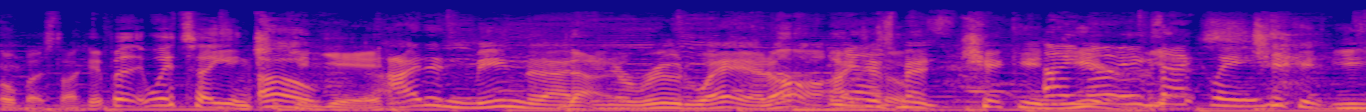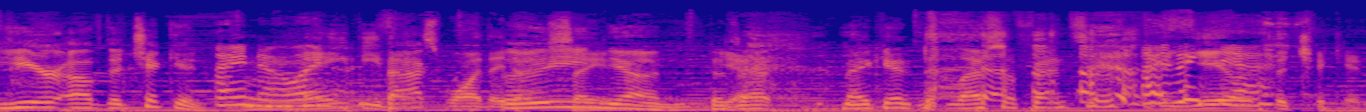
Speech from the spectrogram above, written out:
Oh, Almost like it, but we're saying chicken Oh, year. I didn't mean that No. in a rude way at all. I Yeah. just meant chicken I know, year. exactly. Chicken year of the chicken. I know, I know. Maybe that's why they don't say it. Does Yeah. that make it less offensive? I think year yeah. of the chicken.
